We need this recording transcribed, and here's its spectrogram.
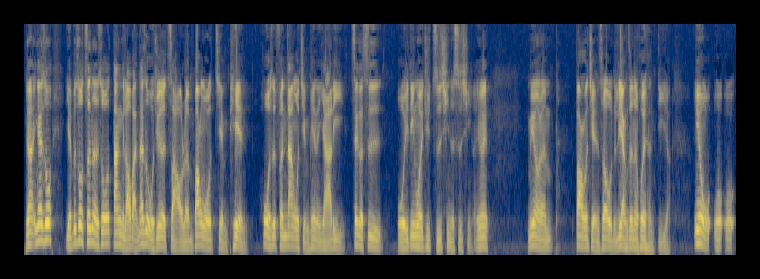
那应该说也不是说真的说当个老板，但是我觉得找人帮我剪片，或者是分担我剪片的压力，这个是我一定会去执行的事情。因为没有人帮我剪的时候，我的量真的会很低啊。因为我我我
